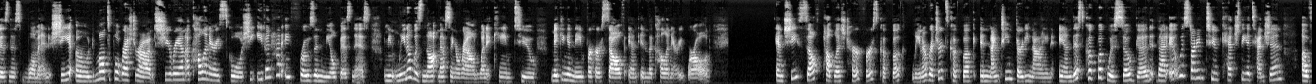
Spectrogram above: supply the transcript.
businesswoman. She owned multiple restaurants. She ran a culinary school. She even had a frozen meal business. I mean, Lena was not messing around when it came to making a name for herself and in the culinary world. And she self published her first cookbook, Lena Richard's Cookbook, in 1939. And this cookbook was so good that it was starting to catch the attention of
